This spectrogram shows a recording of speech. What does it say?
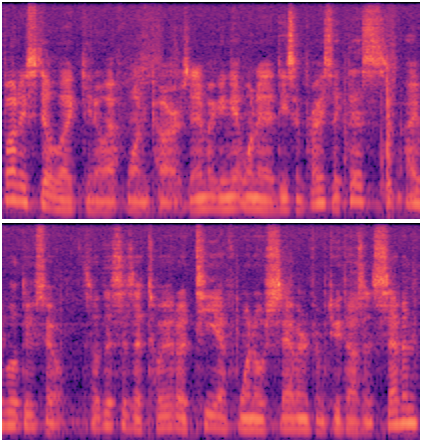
But I still like, you know, F1 cars. And if I can get one at a decent price like this, I will do so. So this is a Toyota TF107 from 2007.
